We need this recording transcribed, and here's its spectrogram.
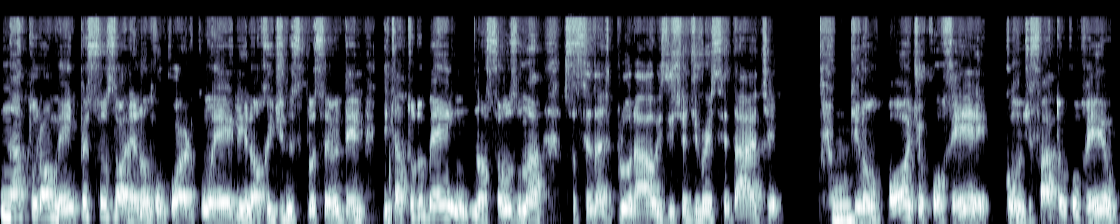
naturalmente pessoas, olha, não concordo com ele, não acredito nesse posicionamento dele, e tá tudo bem, nós somos uma sociedade plural, existe a diversidade. Uhum. O que não pode ocorrer, como de fato ocorreu,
